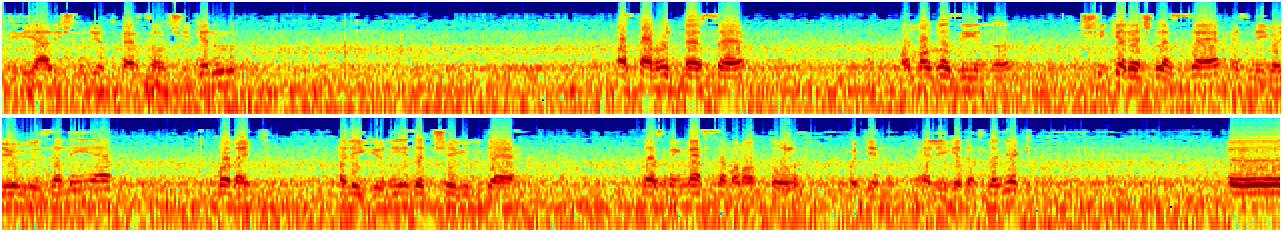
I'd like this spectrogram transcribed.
triviális, hogy 5 perc alatt sikerül. Aztán, hogy persze a magazin sikeres lesz-e, ez még a jövő zenéje. Van egy elég jó nézettségünk, de, de ez még messze van attól, hogy én elégedett legyek. Ö,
